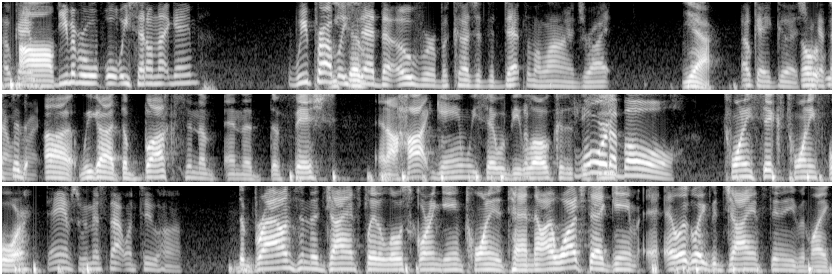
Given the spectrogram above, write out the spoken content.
Okay. Um, do you remember what we said on that game? We probably We said- said the over because of the depth on the lines, right? Yeah. Okay, good. So No, we got we that said one right. uh, we got the Bucks and the and the the Fish and a hot game. We said would be The low because it's Florida Bowl. 26-24. Damn, so we missed that one too, huh? The Browns and the Giants played a low scoring game, 20 to 10. Now I watched that game. It it looked like the Giants didn't even like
